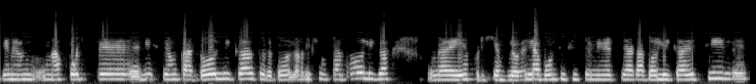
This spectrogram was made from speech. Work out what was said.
tienen una fuerte visión católica, sobre todo la religión católica. Una de ellas, por ejemplo, es la Pontificia Universidad Católica de Chile,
